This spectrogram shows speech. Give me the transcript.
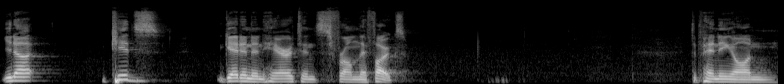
You know, kids get an inheritance from their folks, depending on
